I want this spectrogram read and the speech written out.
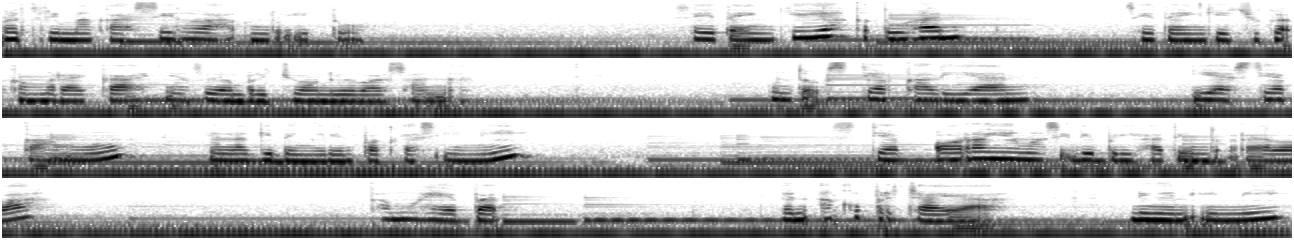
Berterima kasihlah untuk itu. Say thank you ya ke Tuhan. Say thank you juga ke mereka yang sedang berjuang di luar sana. Untuk setiap kalian, ya setiap kamu yang lagi dengerin podcast ini, setiap orang yang masih diberi hati untuk rela kamu hebat. Dan aku percaya dengan ini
